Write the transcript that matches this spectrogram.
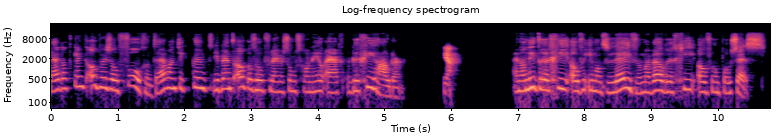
Ja, dat klinkt ook weer zo volgend, hè? Want je, kunt, je bent ook als hulpverlener soms gewoon heel erg regiehouder. Ja. En dan niet regie over iemands leven, maar wel regie over een proces.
